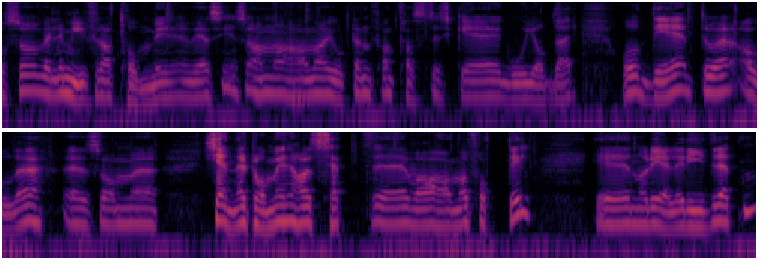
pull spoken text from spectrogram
også veldig mye fra Tommy, vil jeg si. Så han, han, har gjort en fantastisk eh, god jobb der. Og det tror jeg alle eh, som kjenner Tommy, har sett hva han har fått til når det gjelder idretten,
